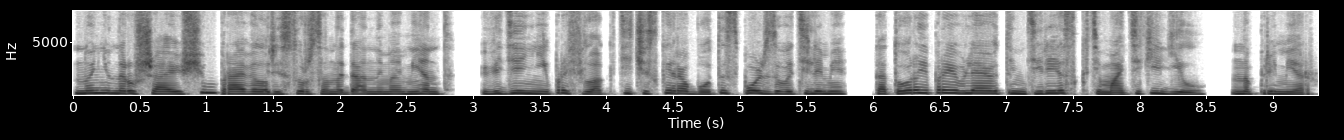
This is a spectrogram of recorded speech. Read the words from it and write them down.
но не нарушающим правила ресурса на данный момент, ведение профилактической работы с пользователями, которые проявляют интерес к тематике ГИЛ, например,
